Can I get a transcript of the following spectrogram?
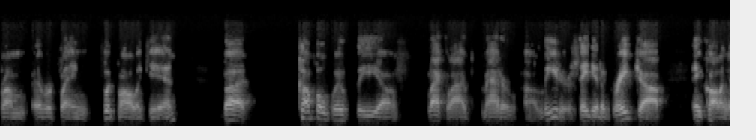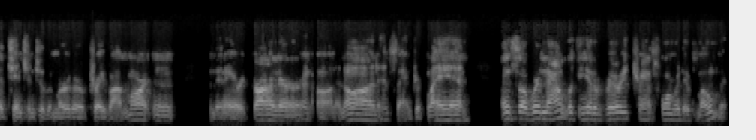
from ever playing football again. But coupled with the uh, Black Lives Matter uh, leaders, they did a great job in calling attention to the murder of Trayvon Martin, and then Eric Garner, and on and on, and Sandra Bland. And so we're now looking at a very transformative moment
